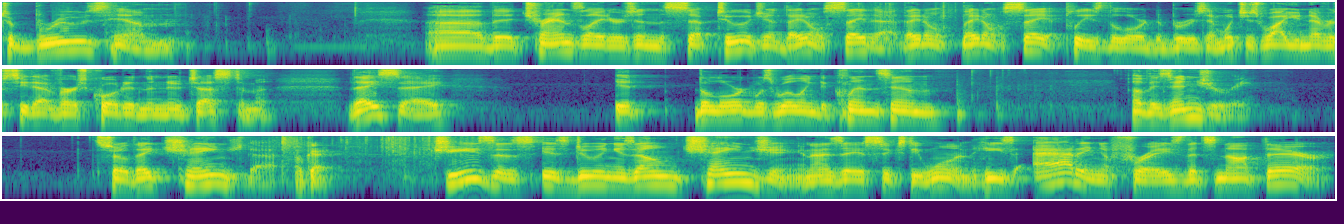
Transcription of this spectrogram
to bruise him uh, the translators in the Septuagint they don't say that they don't they don't say it pleased the Lord to bruise him, which is why you never see that verse quoted in the New Testament. They say it the Lord was willing to cleanse him of his injury. So they changed that. Okay. Jesus is doing his own changing in Isaiah 61. He's adding a phrase that's not there.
